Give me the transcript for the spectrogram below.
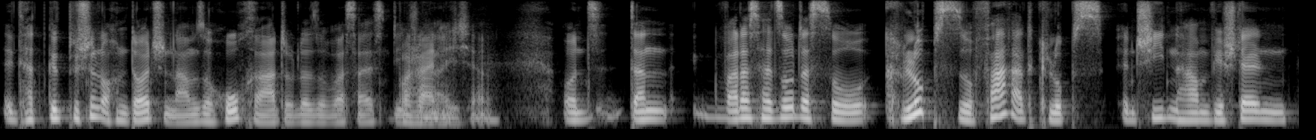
Es hat, gibt bestimmt auch einen deutschen Namen, so Hochrad oder sowas heißen die. Wahrscheinlich, vielleicht. ja. Und dann war das halt so, dass so Clubs, so Fahrradclubs entschieden haben, wir stellen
